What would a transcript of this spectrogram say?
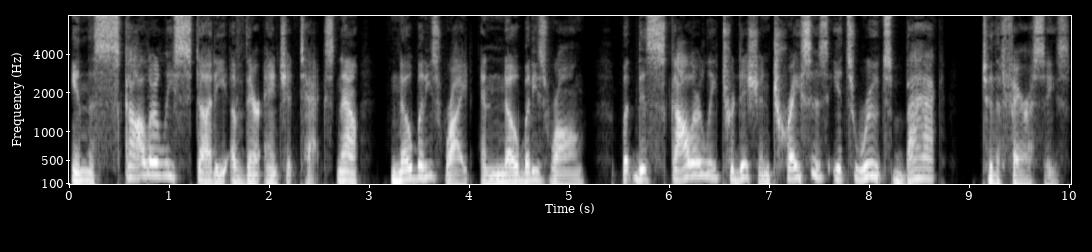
in the scholarly study of their ancient texts. Now, nobody's right and nobody's wrong, but this scholarly tradition traces its roots back to the Pharisees.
